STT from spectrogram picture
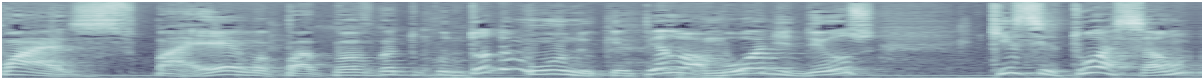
Com, as, com a égua, com, a, com todo mundo. Que, pelo amor de Deus, que situação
